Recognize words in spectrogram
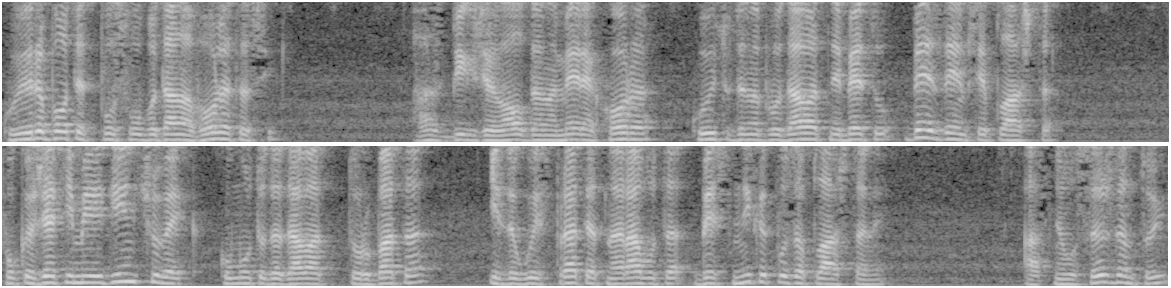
Кои работят по свобода на волята си? Аз бих желал да намеря хора, които да наблюдават небето без да им се плаща. Покажете ми един човек, комуто да дават турбата и да го изпратят на работа без никакво заплащане. Аз не осъждам той,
